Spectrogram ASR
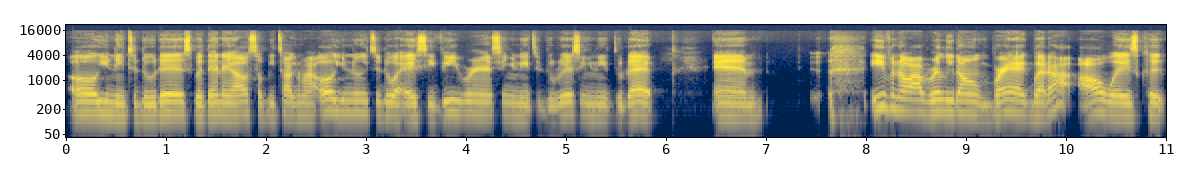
Oh, you need to do this." But then they also be talking about, "Oh, you need to do an ACV rinse, and you need to do this, and you need to do that." And even though I really don't brag, but I always could,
